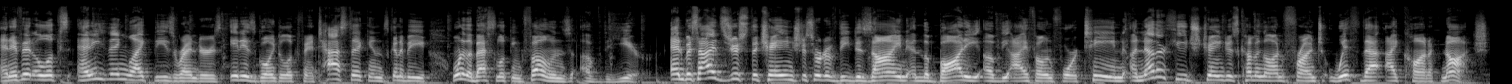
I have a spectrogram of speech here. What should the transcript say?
And if it looks anything like these renders, it is going to look fantastic and it's gonna be one of the best looking phones of the year. And besides just the change to sort of the design and the body of the iPhone 14, another huge change is coming on front with that iconic notch.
